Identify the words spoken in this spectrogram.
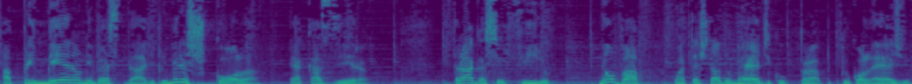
a primeira universidade, a primeira escola é a caseira. Traga seu filho não vá com atestado médico para o colégio,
